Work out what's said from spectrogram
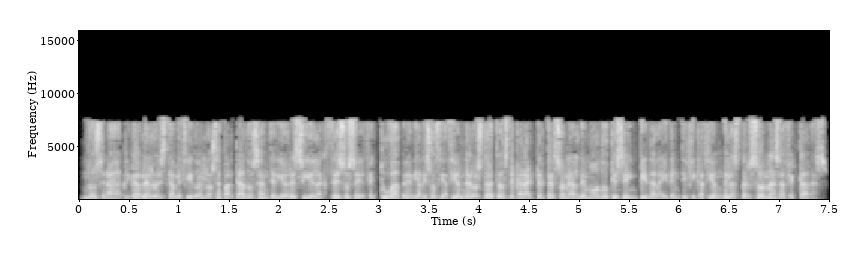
No será aplicable lo establecido en los apartados anteriores si el acceso se efectúa previa disociación de los datos de carácter personal de modo que se impida la identificación de las personas afectadas.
